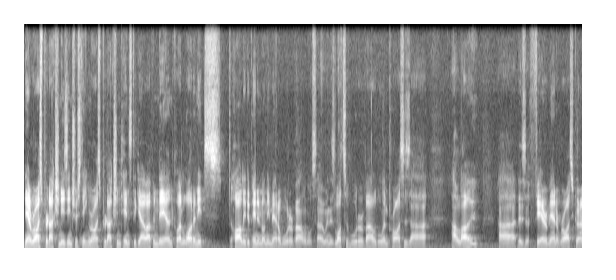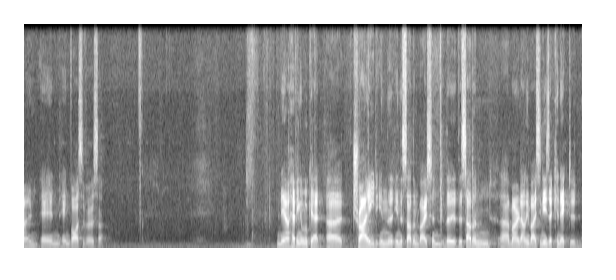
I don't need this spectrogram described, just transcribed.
Now, rice production is interesting. Rice production tends to go up and down quite a lot, and it's highly dependent on the amount of water available. So when there's lots of water available and prices are, are low, uh, there's a fair amount of rice grown and, and vice versa. Now, having a look at uh, trade in the, in the southern basin, the, the southern uh, Murray-Darling Basin is a connected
